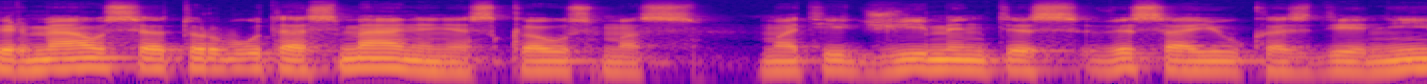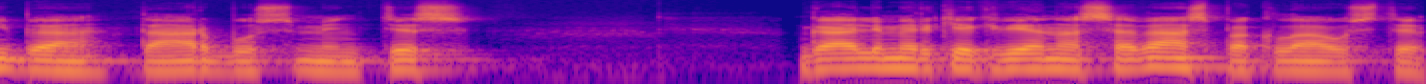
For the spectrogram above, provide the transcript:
pirmiausia turbūt asmeninis skausmas, matyti žymintis visą jų kasdienybę, darbus, mintis galim ir kiekvieną savęs paklausti,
